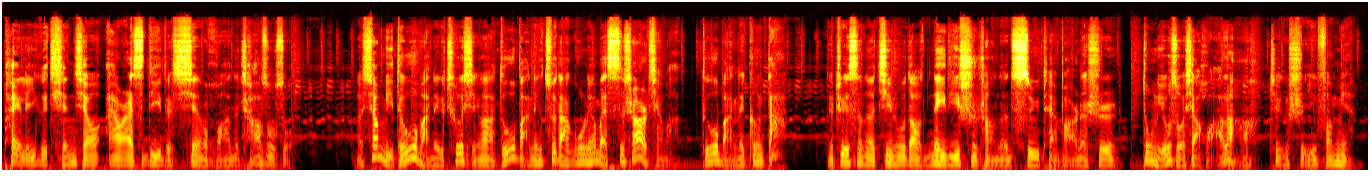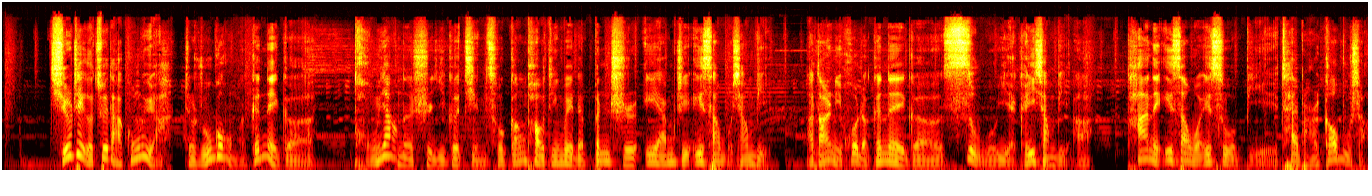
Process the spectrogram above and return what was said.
配了一个前桥 LSD 的限滑的差速锁。啊，相比德国版那个车型啊，德国版那个最大功率两百四十二千瓦，德国版那更大。那这次呢，进入到内地市场的思域 Type R 呢，是动力有所下滑了啊，这个是一个方面。其实这个最大功率啊，就如果我们跟那个同样呢是一个紧凑钢炮定位的奔驰 AMG A 三五相比啊，当然你或者跟那个四五也可以相比啊。它那 A 三五 A 四五比 Type R 高不少，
